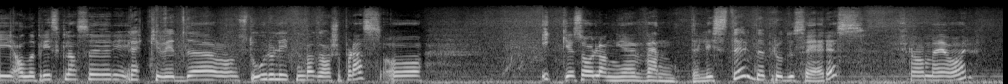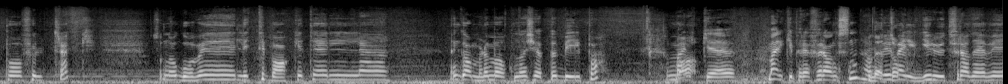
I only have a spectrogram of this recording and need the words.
I alle prisklasser, i rekkevidde og stor og liten bagasjeplass. Og ikke så lange ventelister. Det produseres fra og med i år på fullt trøkk. Så nå går vi litt tilbake til eh, den gamle måten å kjøpe bil på. Merke, merkepreferansen. At vi velger ut fra det vi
